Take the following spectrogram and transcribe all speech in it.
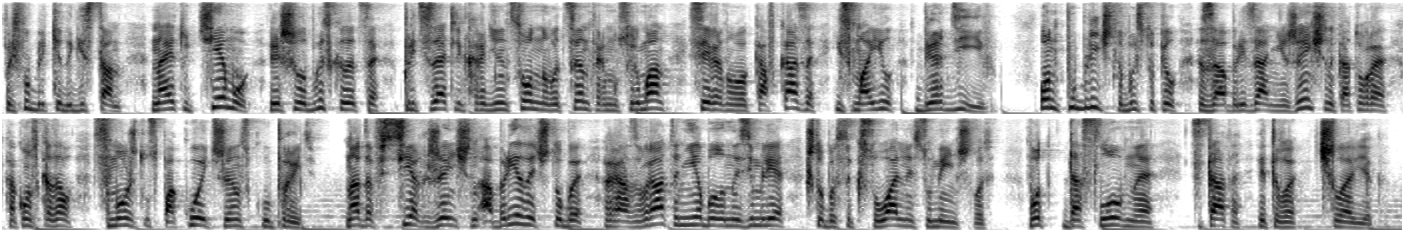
в Республике Дагестан, на эту тему решил высказаться председатель Координационного центра мусульман Северного Кавказа Исмаил Бердиев. Он публично выступил за обрезание женщины, которая, как он сказал, сможет успокоить женскую прыть. Надо всех женщин обрезать, чтобы разврата не было на земле, чтобы сексуальность уменьшилась. Вот дословная цитата этого человека.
